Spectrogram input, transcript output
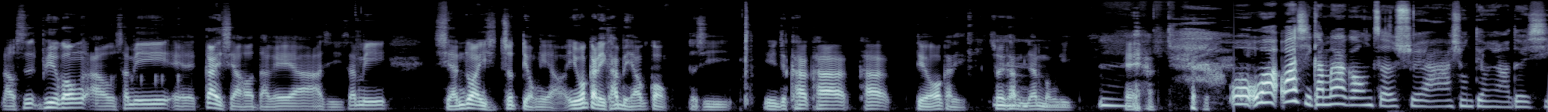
老师，比如讲也有啥物诶介绍互大家啊，是啥物安怎伊是足重要，因为我家己较袂晓讲，就是因为就较较较对我家己，所以较毋知问你。嗯，我我我是感觉讲哲学啊，上重要的是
